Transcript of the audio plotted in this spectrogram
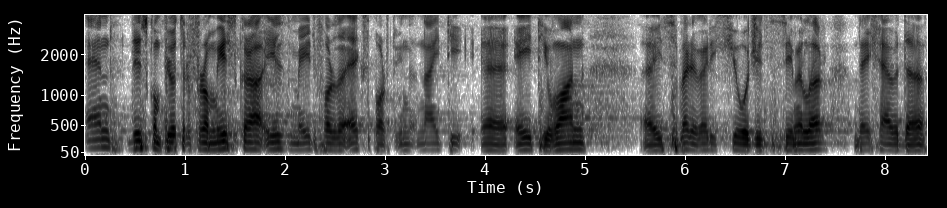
And this computer from Iskra is made for the export in 1981. Uh, it's very, very huge. It's similar. They have the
